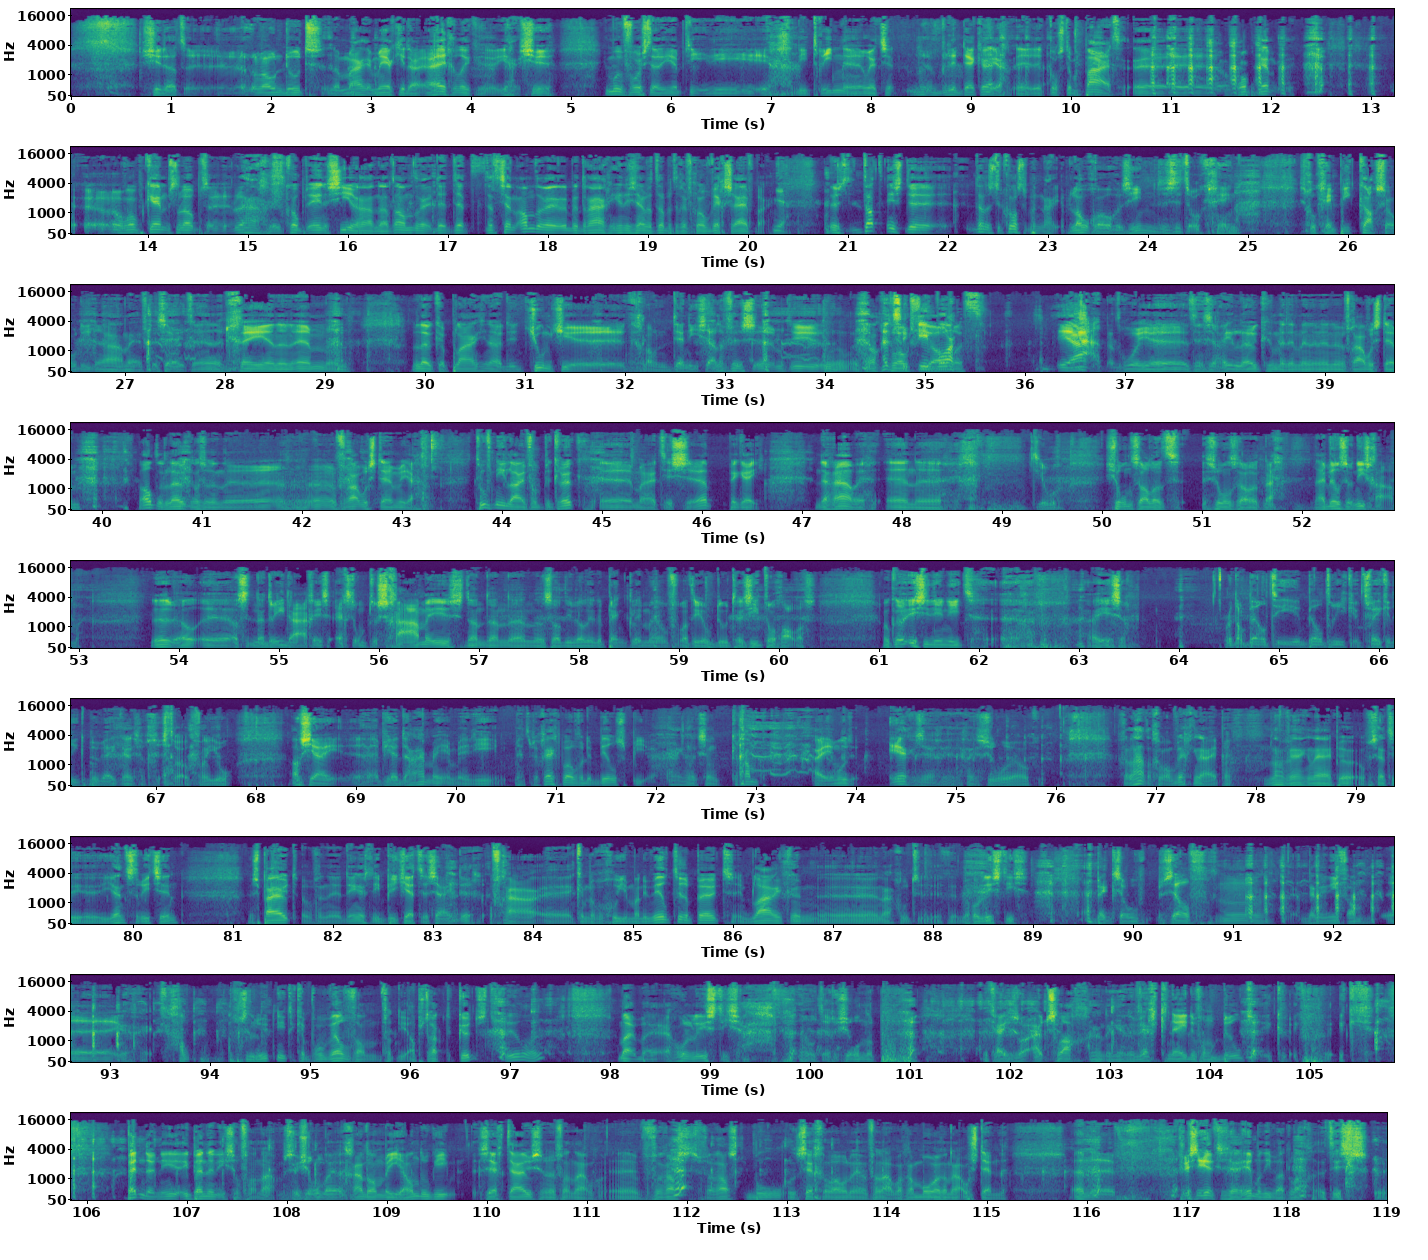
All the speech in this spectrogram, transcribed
Als je dat gewoon doet, dan merk je daar eigenlijk... ja, je, je moet je voorstellen, je hebt die, die, die Trien, hoe heet ze? Britt Dekker. Ja, dat kost een paard. Rob Kemp... Rob Kemps loopt, nou, ik koop het ene sieraad naar het andere. Dat, dat, dat zijn andere bedragen. Jullie zijn wat dat betreft gewoon wegschrijfbaar. Ja. Dus dat is de, dat is de kosten. Nou, je hebt logo gezien. Er zit ook geen, is ook geen Picasso die eraan heeft gezeten. hè. Een G en een M. En een leuke plaatje. Nou, dit tuentje, eh, gewoon Danny zelf is. eh, met die, met groot keyboard. Ja, dat hoor je. Het is heel leuk met een, met een, vrouwenstem. Altijd leuk als er een, een vrouwenstem. Ja, het hoeft niet live op de kruk, maar het is. Uh, Daar gaan we. En joh, John zal het. John zal het. Nou, hij wil zich niet schamen. Dus wel, eh, als het na drie dagen is, echt om te schamen is, dan, dan, dan, zal hij wel in de pen klimmen of wat hij ook doet. Hij ziet toch alles. Ook al is hij er niet, eh, hij is er. Maar dan belt hij, belt drie keer, twee keer drie keer per week. Hij zei gisteren ook van, joh, als jij, eh, heb jij daar met, die, met recht boven de bilspier eigenlijk zo'n kramp. Ja, je moet eerlijk zeggen, hij zullen ook, laat het gewoon wegknijpen. Nou, wegknijpen of zet je Jens er iets in. Een spuit of een uh, ding, die budgetten zijn er. Of ga, uh, ik heb nog een goede manueel therapeut in Blaricum. Uh, nou goed, uh, holistisch. ben ik zo zelf, mm, ben ik niet van. Ik hou absoluut niet. Ik heb wel van, van die abstracte kunst. Veel, hè? Maar, holistisch, nou, tegen. Dan krijg je zo'n uitslag. En dan wegkneden van bulten. Ik, ik, ik, ben er niet, ik ben er niet zo van. Nou, John, ga dan met je handdoekie. Zeg thuis van nou, uh, verrast, verrast boel. Zeg gewoon uh, van nou, we gaan morgen naar Oostende. En ik wist eerlijk gezegd helemaal niet wat lag. Het is uh,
